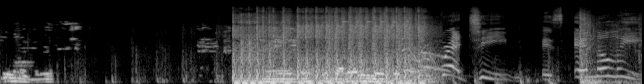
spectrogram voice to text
うん The red team is in the lead.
